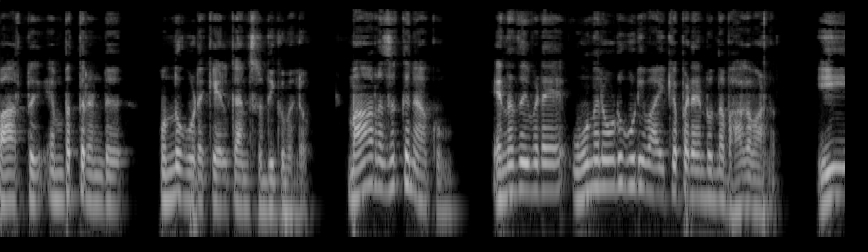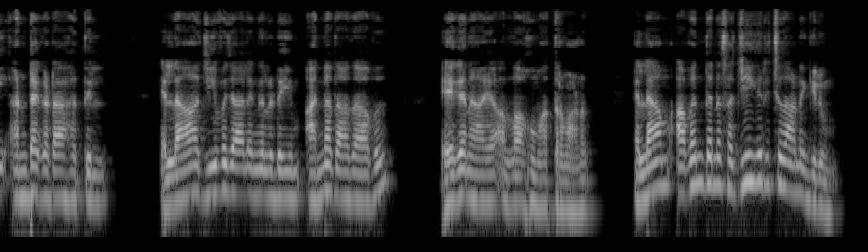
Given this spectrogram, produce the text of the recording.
പാർട്ട് എൺപത്തിരണ്ട് ഒന്നുകൂടെ കേൾക്കാൻ ശ്രദ്ധിക്കുമല്ലോ. മാ റസക്കനാക്കും എന്നത് ഇവിടെ ഊന്നലോടുകൂടി വായിക്കപ്പെടേണ്ടുന്ന ഭാഗമാണ്. ഈ അണ്ടകടാഹത്തിൽ എല്ലാ ജീവജാലങ്ങളുടെയും അന്നദാതാവ് ഏകനായ അള്ളാഹു മാത്രമാണ്. എല്ലാം അവൻ തന്നെ സജ്ജീകരിച്ചതാണെങ്കിലും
